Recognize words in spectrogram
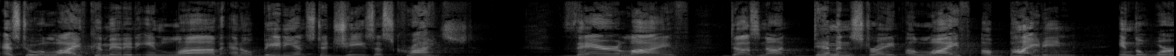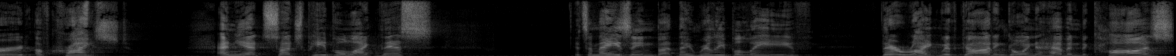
as to a life committed in love and obedience to Jesus Christ. Their life does not demonstrate a life abiding in the Word of Christ. And yet, such people like this, it's amazing, but they really believe they're right with God and going to heaven because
